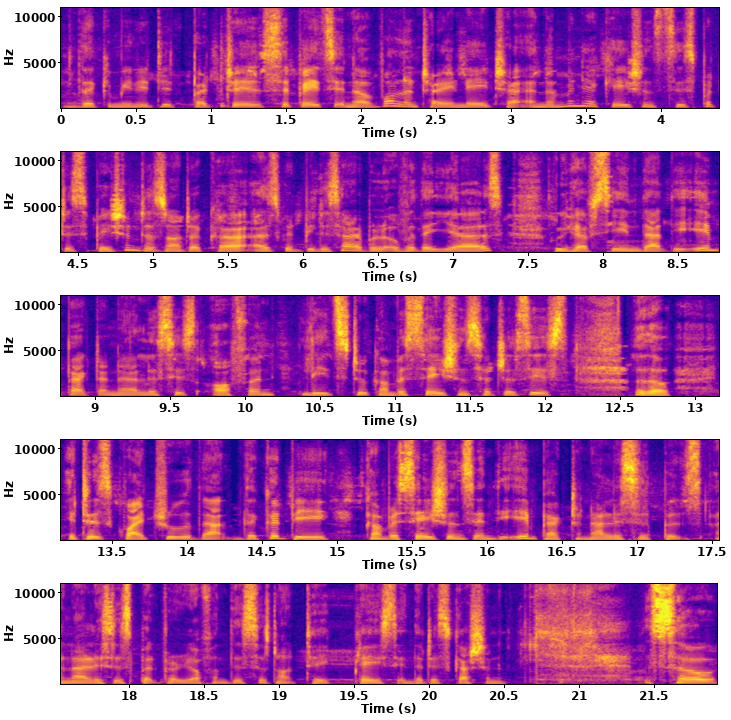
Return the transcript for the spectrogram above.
The community participates in a voluntary nature, and on many occasions this participation does not occur as would be desirable over the years. We have seen that the impact analysis often leads to conversations such as this, although it is quite true that there could be conversations in the impact analysis, but, analysis, but very often this does not take place in the discussion. So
